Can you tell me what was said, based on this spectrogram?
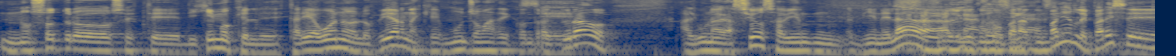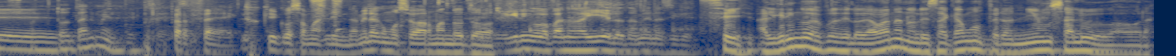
Nosotros este, dijimos que le estaría bueno los viernes, que es mucho más descontracturado. Alguna gaseosa bien, bien helada, Sí, algo como para acompañar, sí. ¿le parece? Totalmente. Perfecto, qué cosa más linda. Mira cómo se va armando todo. El gringo capaz nos da hielo también, así que. Sí, al gringo después de lo de Habana no le sacamos, pero ni un saludo ahora.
